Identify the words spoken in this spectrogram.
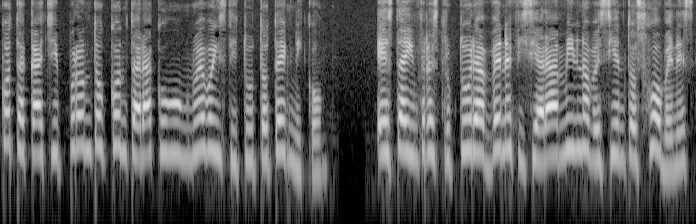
Cotacachi pronto contará con un nuevo instituto técnico. Esta infraestructura beneficiará a 1.900 jóvenes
